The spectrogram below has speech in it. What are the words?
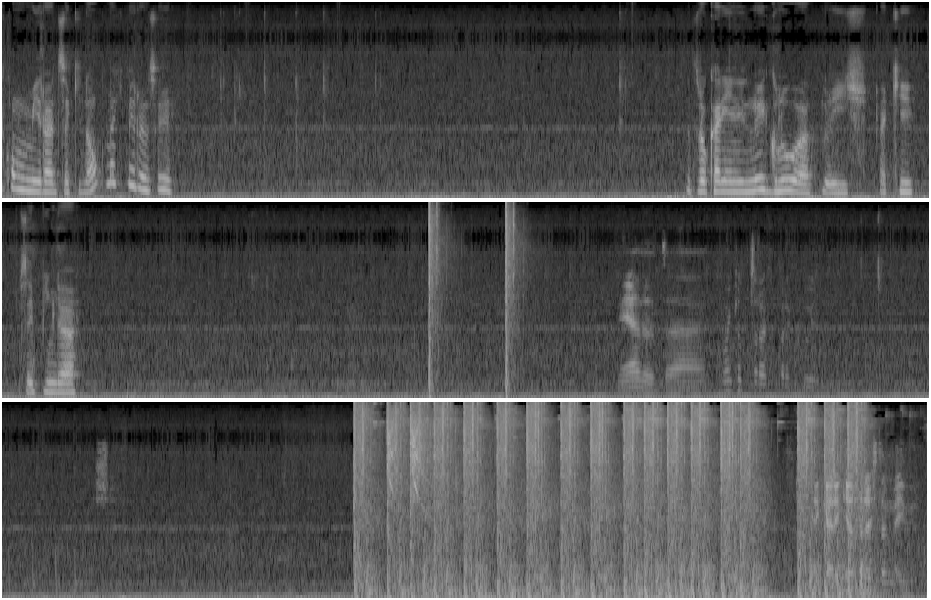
Tem como mirar disso aqui não? Como é que mira isso aqui? Eu trocaria ele no iglu, ó, Luiz. Aqui, pra você pingar. Merda, tá. Como é que eu troco pra coisa? Tem cara aqui atrás também, viu?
